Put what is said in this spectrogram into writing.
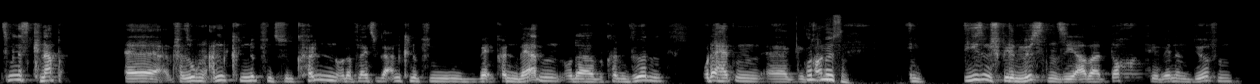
zumindest knapp äh, versuchen anknüpfen zu können oder vielleicht sogar anknüpfen können werden oder können würden oder hätten äh, gekonnt. Und müssen diesem Spiel müssten sie aber doch gewinnen dürfen.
